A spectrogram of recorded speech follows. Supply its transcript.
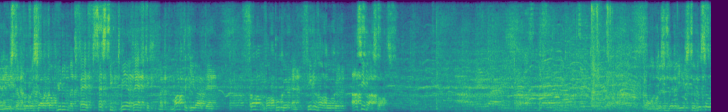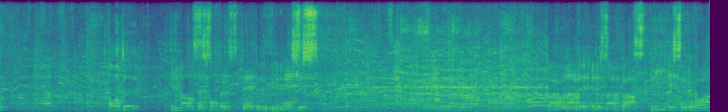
En hier is een provinciale kampioen met 5.16.52 met Marten Girardijn, Fran van Poeken en Febe van Lokeren, AC Waasland. Ondertussen de eerste wissel op de 3x600 bij de pupille meisjes. Inmiddels naar plaats 3 is teruggevallen.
